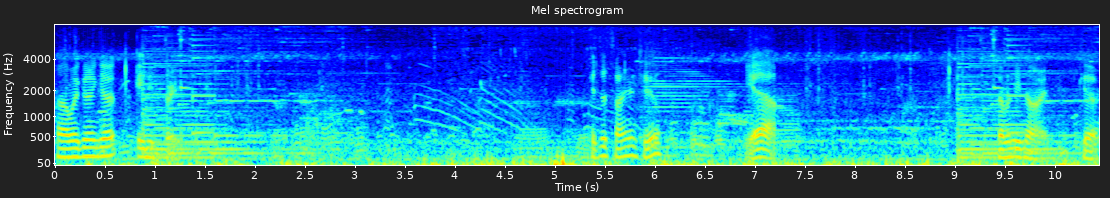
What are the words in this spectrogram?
How are we gonna get? 83. Is this iron too? Yeah. 79. Good.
